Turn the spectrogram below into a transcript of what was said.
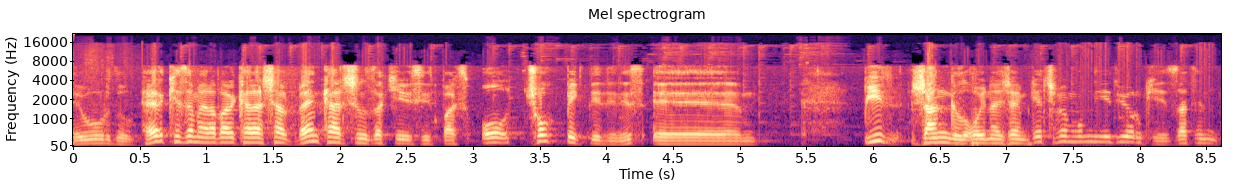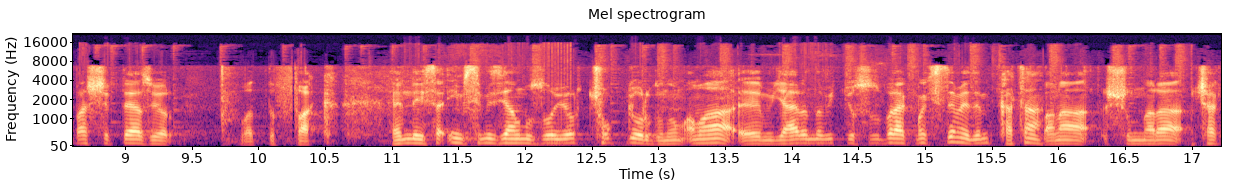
Ne vurdum? Herkese merhaba arkadaşlar. Ben karşınızdaki Seedbox. O çok beklediğiniz eee, bir jungle oynayacağım. Geç ben bunu niye diyorum ki? Zaten başlıkta yazıyor. What the fuck. Her neyse imsimiz yanımızda uyuyor. Çok yorgunum ama eee, yarın da videosuz bırakmak istemedim. Kata bana şunlara bıçak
